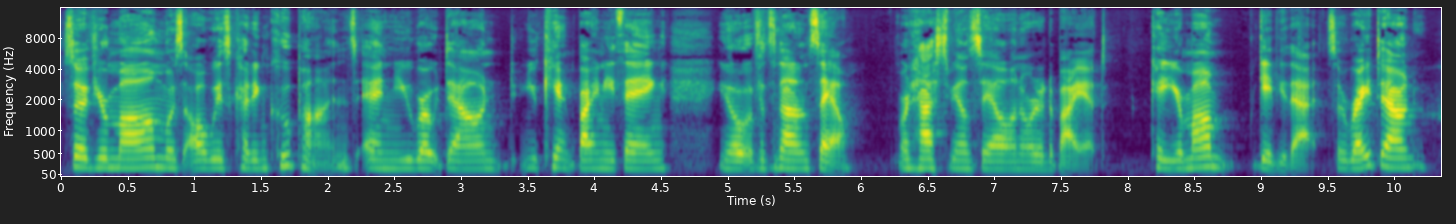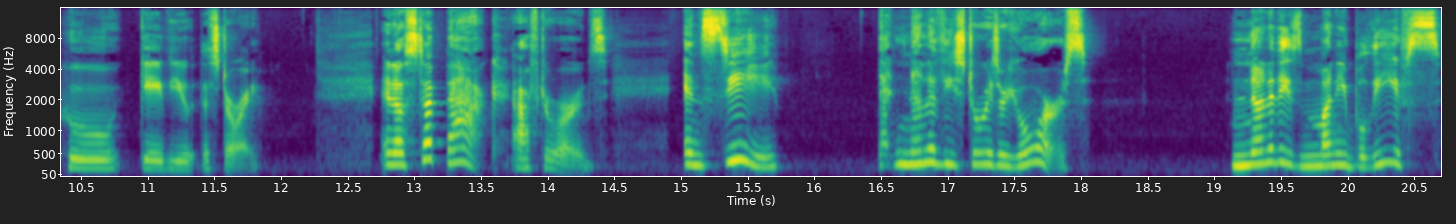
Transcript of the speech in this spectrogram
So if your mom was always cutting coupons and you wrote down you can't buy anything, you know, if it's not on sale or it has to be on sale in order to buy it. Okay, your mom gave you that. So write down who gave you the story. And now step back afterwards and see that none of these stories are yours. None of these money beliefs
